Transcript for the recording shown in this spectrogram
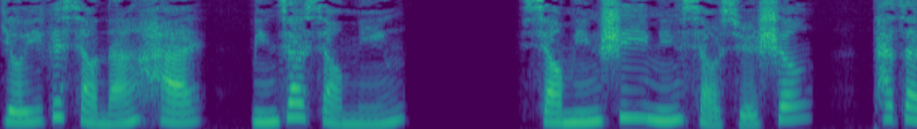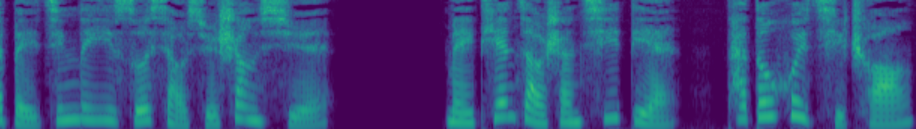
有一个小男孩，名叫小明。小明是一名小学生，他在北京的一所小学上学。每天早上七点，他都会起床，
